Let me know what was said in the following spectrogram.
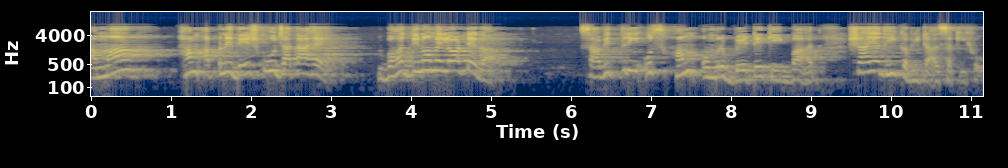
अम्मा, हम अपने देश को जाता है। बहुत दिनों में लौटेगा। सावित्री उस हम उम्र बेटे की बात शायद ही कभी टाल सकी हो।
